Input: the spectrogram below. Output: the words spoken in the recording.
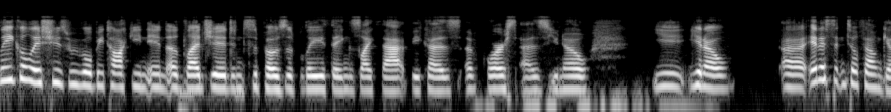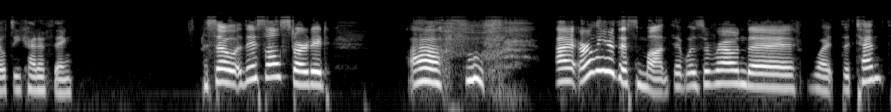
legal issues we will be talking in alleged and supposedly things like that because of course as you know you you know uh, innocent until found guilty kind of thing so this all started uh, uh, earlier this month, it was around the what the tenth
